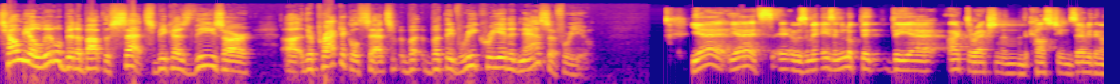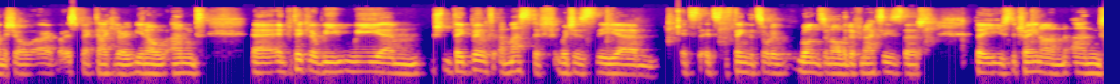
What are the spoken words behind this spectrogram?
tell me a little bit about the sets because these are uh, they're practical sets, but but they've recreated NASA for you. Yeah, yeah, it's it was amazing. Look, the the uh, art direction and the costumes, everything on the show are, are spectacular. You know, and uh, in particular, we we um, they built a MASTIF, which is the um, it's it's the thing that sort of runs in all the different axes that they used to train on, and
